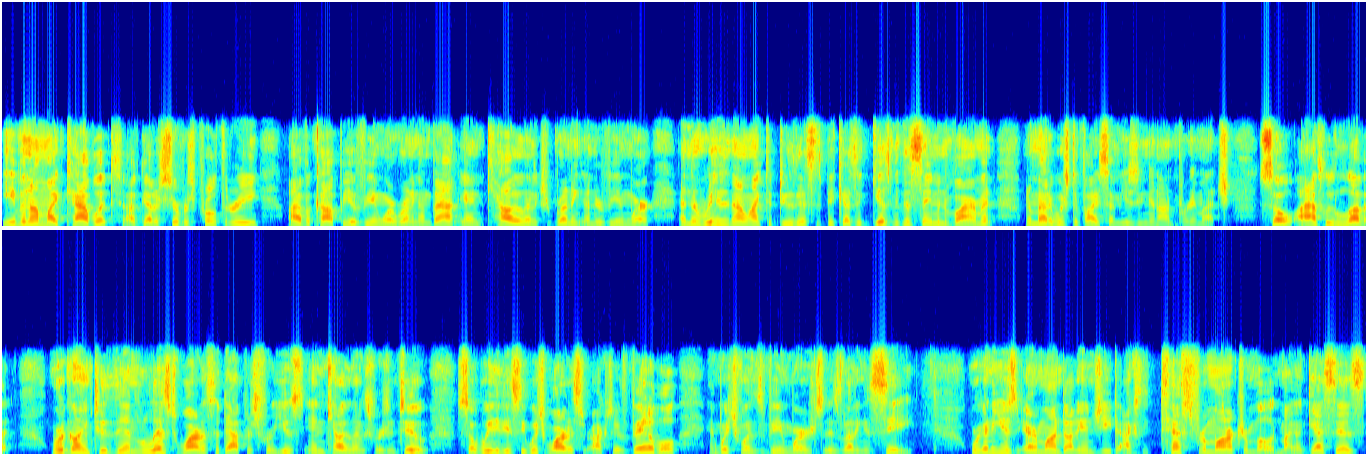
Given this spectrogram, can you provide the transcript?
even on my tablet, I've got a Surface Pro 3. I have a copy of VMware running on that and Kali Linux running under VMware. And the reason I like to do this is because it gives me the same environment no matter which device I'm using it on pretty much. So I absolutely love it. We're going to then list wireless adapters for use in Kali Linux version 2. So we need to see which wireless are actually available and which ones VMware is letting us see. We're going to use airmon.ng to actually test for monitor mode. My guess is,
